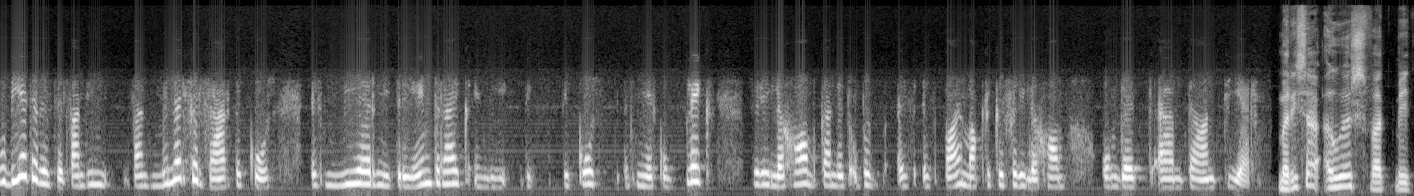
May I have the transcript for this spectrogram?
hoe beter is dit want die want minder verwerkte kos is meer nutriëntryk en die die die kos is meer kompleks so die liggaam kan dit op 'n is is baie makliker vir die liggaam om dit um, te hanteer. Marisa, ouers wat met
